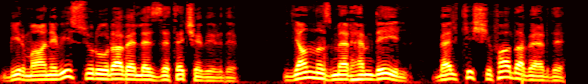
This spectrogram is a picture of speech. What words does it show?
bir manevi sürura ve lezzete çevirdi. Yalnız merhem değil, belki şifa da verdi.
